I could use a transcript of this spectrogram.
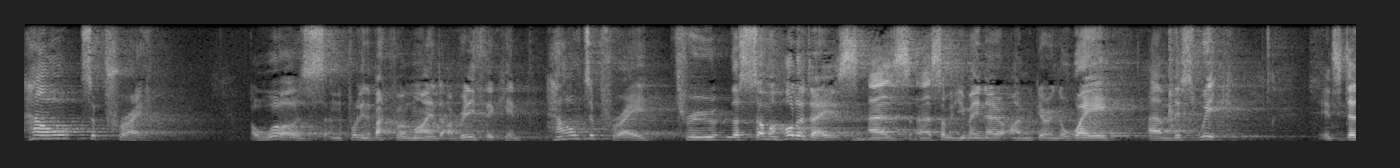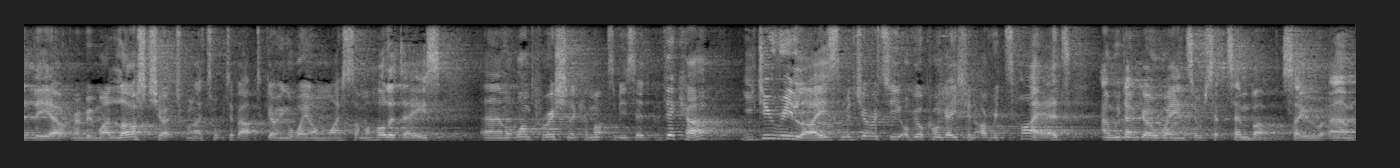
how to pray. I was, and probably in the back of my mind, I'm really thinking how to pray through the summer holidays. As uh, some of you may know, I'm going away um, this week. Incidentally, I remember in my last church when I talked about going away on my summer holidays, um, one parishioner came up to me and said, Vicar, you do realise the majority of your congregation are retired and we don't go away until September. So um,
